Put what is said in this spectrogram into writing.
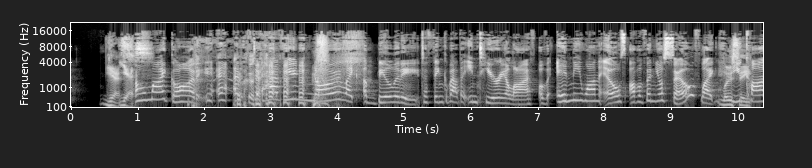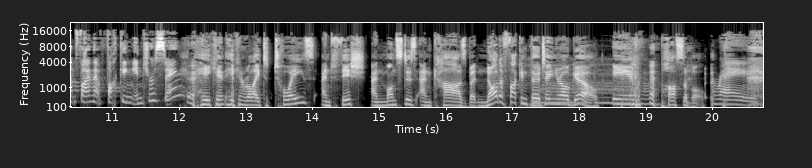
Yes. Yes. Oh my god! Have you no like ability to think about the interior life of anyone else other than yourself? Like Lucy- you can't find that fucking interesting? He can he can relate to toys and fish and monsters and cars, but not a fucking thirteen year old girl. Impossible. Rage.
